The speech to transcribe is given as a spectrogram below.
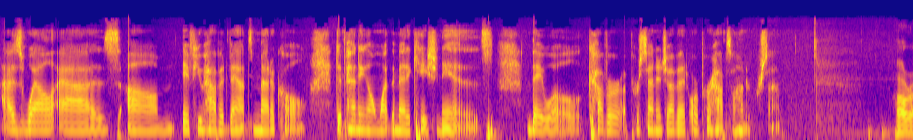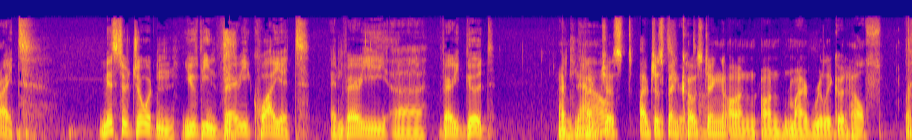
as well as um, if you have advanced medical, depending on what the medication is, they will cover a percentage of it or perhaps 100%. All right. Mr. Jordan, you've been very quiet and very, uh, very good. I'm, now I'm just I've just been coasting on on my really good health.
